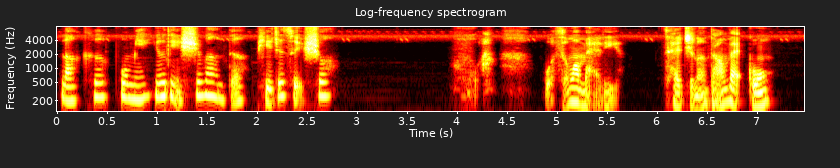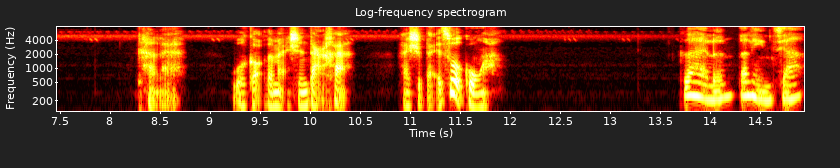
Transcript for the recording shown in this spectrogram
老柯不免有点失望的撇着嘴说：“我我这么卖力，才只能当外公。看来我搞得满身大汗，还是白做工啊。”葛艾伦把脸颊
